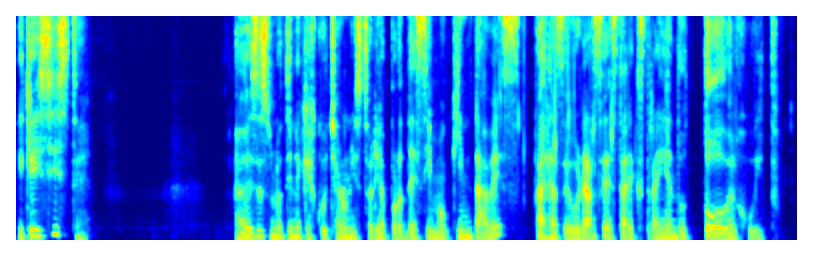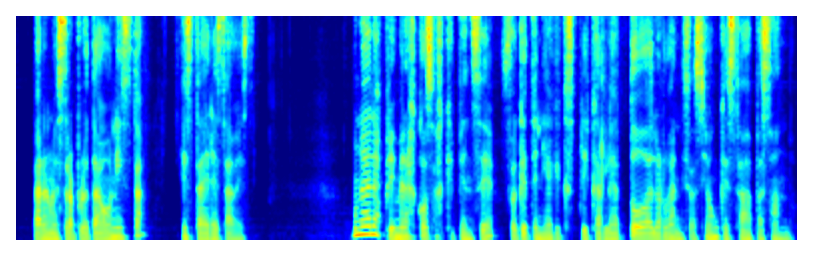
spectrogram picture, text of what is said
¿Y qué hiciste? A veces uno tiene que escuchar una historia por decimoquinta vez para asegurarse de estar extrayendo todo el juguito. Para nuestra protagonista, esta era esa vez. Una de las primeras cosas que pensé fue que tenía que explicarle a toda la organización qué estaba pasando,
